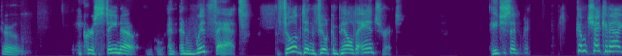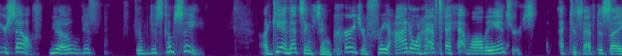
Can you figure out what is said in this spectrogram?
through. And Christina, and, and with that, Philip didn't feel compelled to answer it. He just said, "Come check it out yourself. You know, just just come see." Again, that's encouraging free. I don't have to have all the answers. I just have to say,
